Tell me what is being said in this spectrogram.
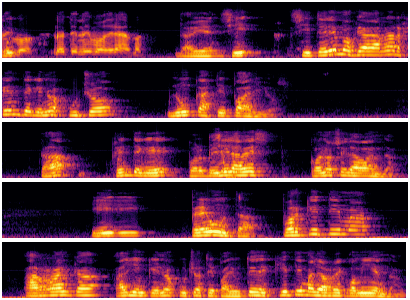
muy- no tenemos drama. Está bien. Si, si tenemos que agarrar gente que no escuchó nunca Esteparios, ¿está? Gente que por primera vez conoce la banda. Y, pregunta, ¿por qué tema arranca alguien que no escuchó Estepario? ¿Ustedes qué tema le recomiendan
